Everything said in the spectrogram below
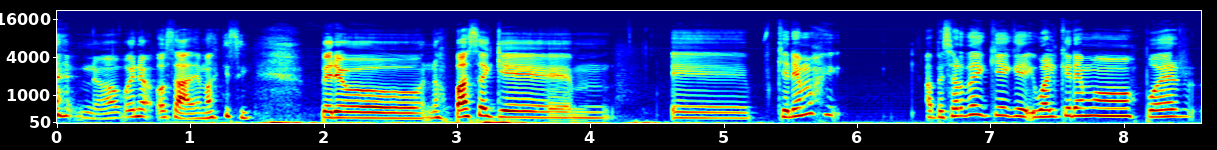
no, bueno, o sea, además que sí. Pero nos pasa que mm, eh, queremos a pesar de que, igual queremos poder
